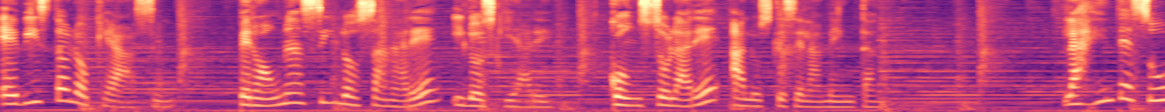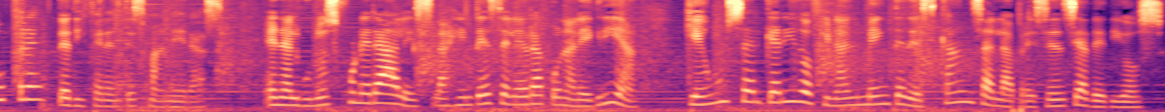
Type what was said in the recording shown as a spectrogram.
He visto lo que hacen, pero aún así los sanaré y los guiaré consolaré a los que se lamentan. La gente sufre de diferentes maneras. En algunos funerales la gente celebra con alegría que un ser querido finalmente descansa en la presencia de Dios.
